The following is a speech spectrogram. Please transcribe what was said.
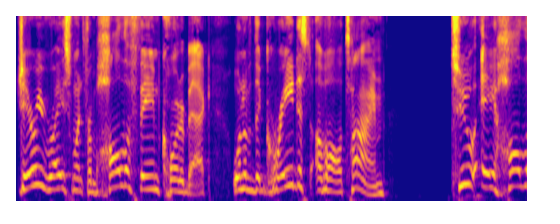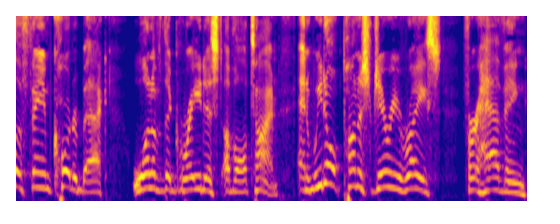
Jerry Rice went from Hall of Fame quarterback, one of the greatest of all time, to a Hall of Fame quarterback, one of the greatest of all time. And we don't punish Jerry Rice for having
